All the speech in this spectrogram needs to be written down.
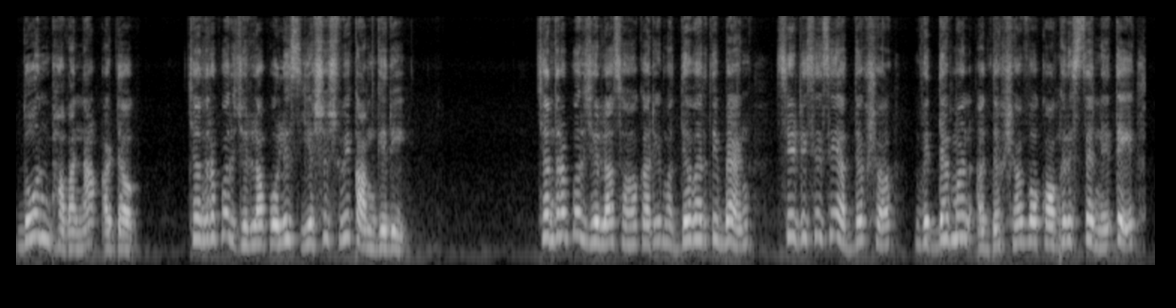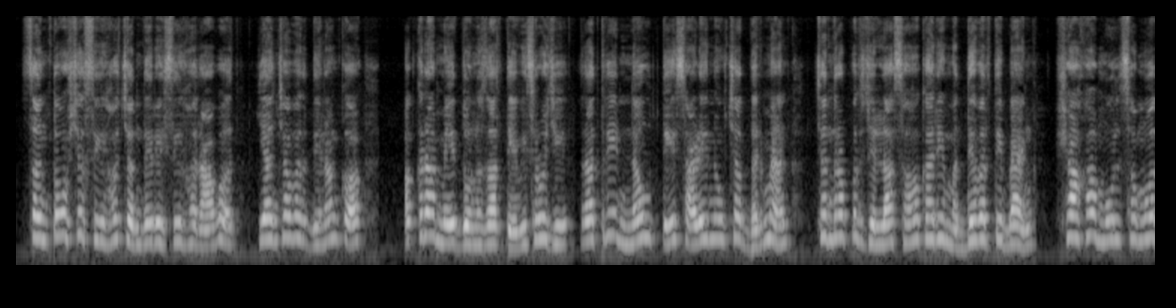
दोन भावांना अटक. चंद्रपूर जिल्हा पोलीस यशस्वी कामगिरी. चंद्रपूर जिल्हा सहकारी मध्यवर्ती bank C D C C अध्यक्ष विद्यमान अध्यक्ष व काँग्रेसचे नेते संतोष सिंह चंदेरी सिंह रावत यांच्यावर दिनांक अकरा मे दोन हजार तेवीस रोजी रात्री नऊ ते साडेनऊच्या दरम्यान चंद्रपूर जिल्हा सहकारी मध्यवर्ती बँक शाखा मूल समोर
